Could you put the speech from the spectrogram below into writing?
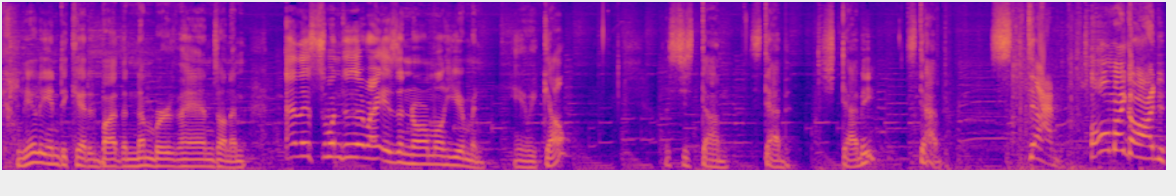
clearly indicated by the number of hands on him. And this one to the right is a normal human. Here we go. Let's just um stab. Stabby. Stab. Stab. Oh my god!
